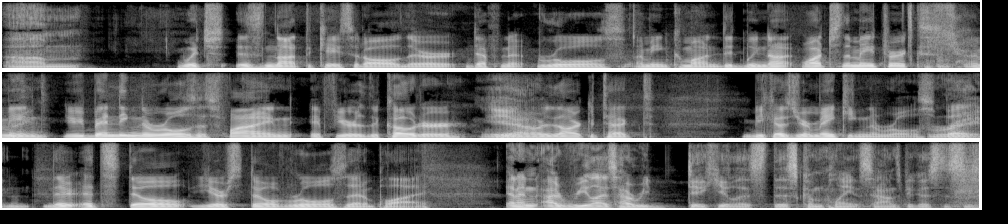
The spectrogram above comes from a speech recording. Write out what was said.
Um, Which is not the case at all. There are definite rules. I mean, come on. Did we not watch The Matrix? I mean, you bending the rules is fine if you're the coder, you Yeah. know, or the architect because you're making the rules. Right. But there, it's still, you're still rules that apply. and I, I realize how ridiculous this complaint sounds because this is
